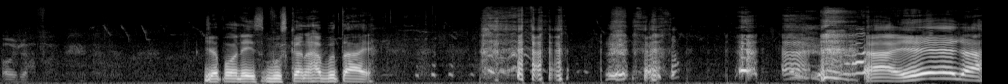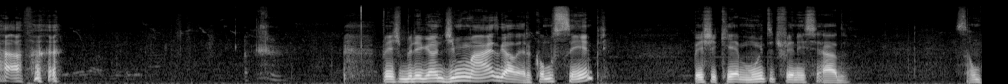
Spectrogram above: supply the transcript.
Olha o japa. Japonês buscando a rabutaia. Aê, japa! Peixe brigando demais, galera, como sempre. Peixe aqui é muito diferenciado. São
